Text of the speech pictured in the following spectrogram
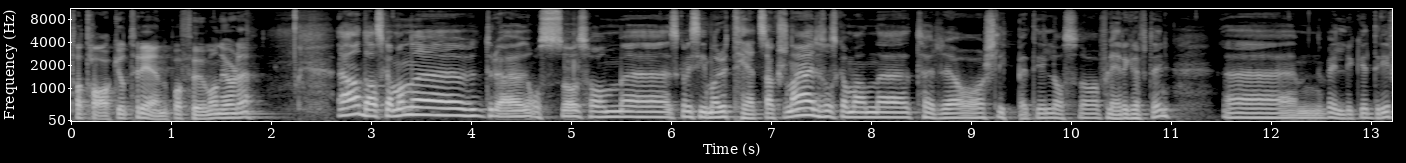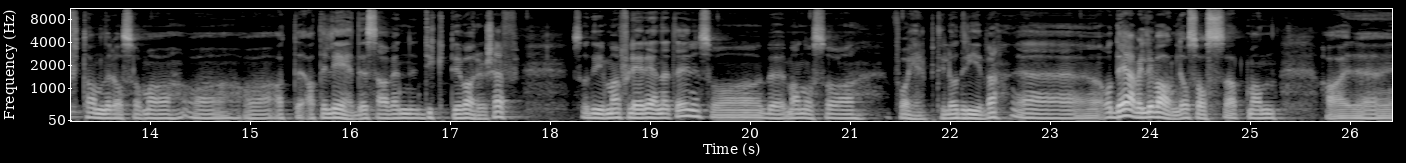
ta tak i og trene på før man gjør det? Ja, da skal man, eh, tror jeg også som eh, skal vi si majoritetsaksjonær, så skal man eh, tørre å slippe til også flere krefter. Vellykket drift handler også om å, å, å, at, det ledes av en dyktig varusjef. Så driver man flere enheter, så bør man også få hjelp til å drive. Og det er veldig vanlig hos oss at man har eh,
